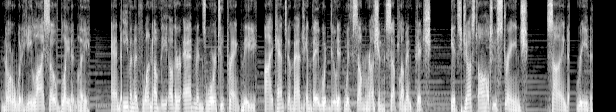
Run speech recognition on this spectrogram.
nor would he lie so blatantly. And even if one of the other admins were to prank me, I can't imagine they would do it with some Russian supplement pitch. It's just all too strange. Signed, Reed.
